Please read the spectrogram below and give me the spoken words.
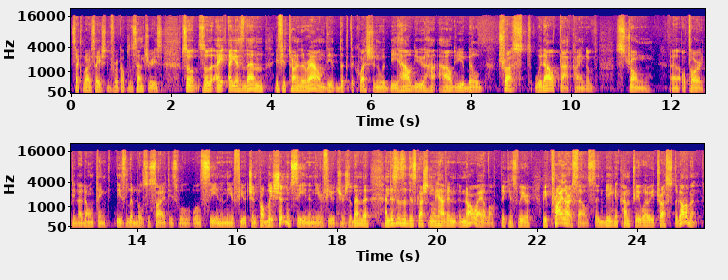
secularization for a couple of centuries. So, so I, I guess then, if you turn it around, the, the, the question would be how do you how do you build trust without that kind of strong uh, authority that I don't think these liberal societies will, will see in the near future and probably shouldn't see in the near future. So then the, and this is a discussion we have in, in Norway a lot because we we pride ourselves in being a country where we trust the government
